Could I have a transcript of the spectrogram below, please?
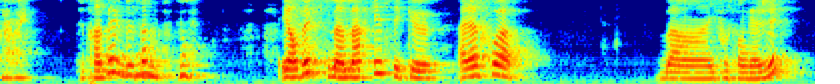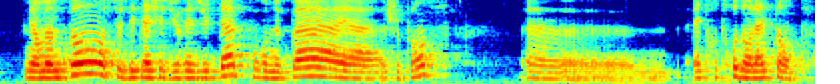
Ah ouais. Tu te rappelles de ça? Non, non. Et en fait, ce qui m'a marqué, c'est que à la fois, ben, il faut s'engager, mais en même temps, se détacher du résultat pour ne pas, euh, je pense, euh, être trop dans l'attente.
